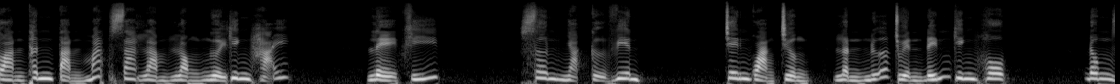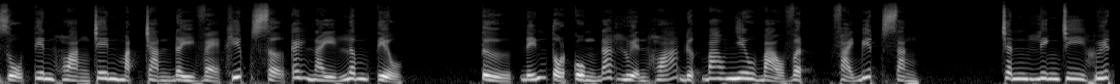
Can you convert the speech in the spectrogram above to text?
Toàn thân tản mát ra làm lòng người kinh hãi. Lệ khí. Sơn nhạc cử viên. Trên quảng trường, lần nữa truyền đến kinh hô. Đông dụ tiên hoàng trên mặt tràn đầy vẻ khiếp sợ cái này lâm tiểu. Tử đến tột cùng đã luyện hóa được bao nhiêu bảo vật, phải biết rằng. Chân linh chi huyết.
